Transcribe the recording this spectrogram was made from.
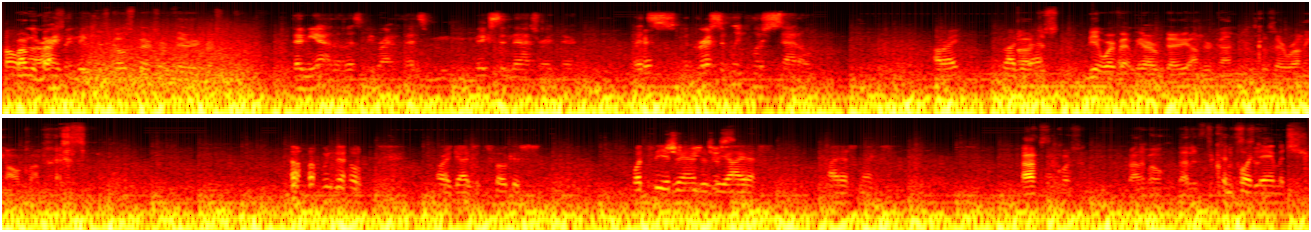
Call. Probably the Alright. best thing because ghost bears are very aggressive. Then yeah, then let's be right. That's m- mix and match right there. Let's aggressively push saddle. All right. Roger Uh, that. just be aware that we are very undergunned because they're running all climax. Oh no. All right, guys. Let's focus. What's the Should advantage of the IS? IS mix. That's the question. Dynamo, that is the question. Pinpoint damage.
